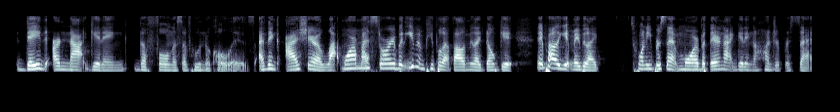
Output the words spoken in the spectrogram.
they are not getting the fullness of who Nicole is. I think I share a lot more on my story, but even people that follow me like don't get they probably get maybe like 20% more, but they're not getting 100%.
